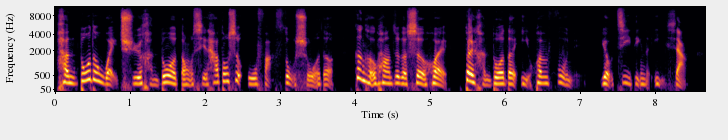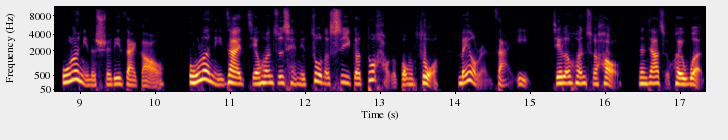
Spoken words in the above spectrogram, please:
很多的委屈，很多的东西，他都是无法诉说的，更何况这个社会对很多的已婚妇女有既定的印象，无论你的学历再高。无论你在结婚之前，你做的是一个多好的工作，没有人在意。结了婚之后，人家只会问：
